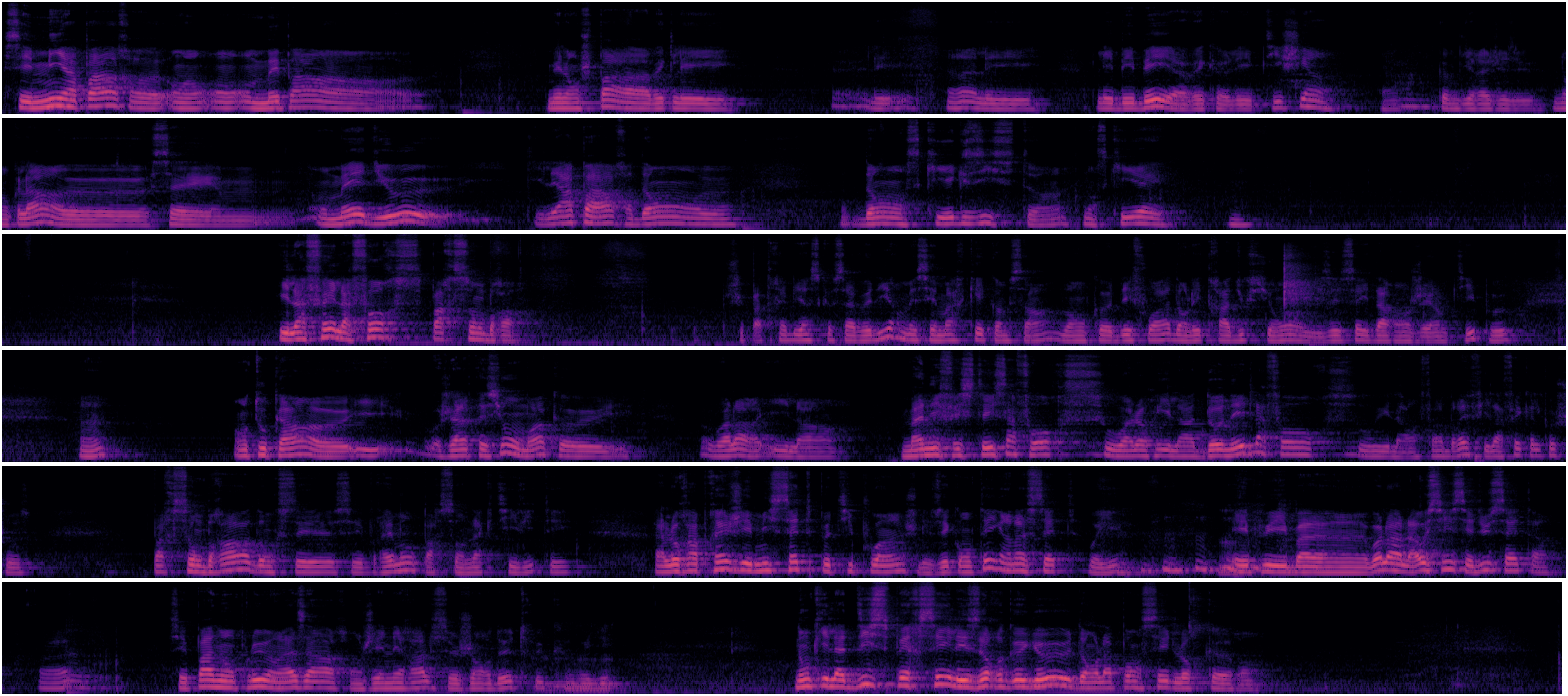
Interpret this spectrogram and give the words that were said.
c'est mis à part, euh, on ne met pas, mélange pas avec les, hein, les, les, bébés, avec les petits chiens, hein, comme dirait Jésus. Donc là, euh, c'est, on met Dieu, il est à part dans, euh, dans ce qui existe, hein, dans ce qui est. Il a fait la force par son bras. Je ne sais pas très bien ce que ça veut dire, mais c'est marqué comme ça. Donc euh, des fois, dans les traductions, ils essayent d'arranger un petit peu. Hein. en tout cas, euh, j'ai l'impression, moi, que voilà, il a manifesté sa force, ou alors il a donné de la force, ou il a, enfin bref, il a fait quelque chose. Par son bras, donc c'est vraiment par son activité. Alors après, j'ai mis sept petits points, je les ai comptés, il y en a sept, vous voyez. Et puis, ben voilà, là aussi, c'est du 7. Hein. Voilà. C'est pas non plus un hasard, en général, ce genre de truc, vous voyez. Donc il a dispersé les orgueilleux dans la pensée de leur cœur. Hein.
